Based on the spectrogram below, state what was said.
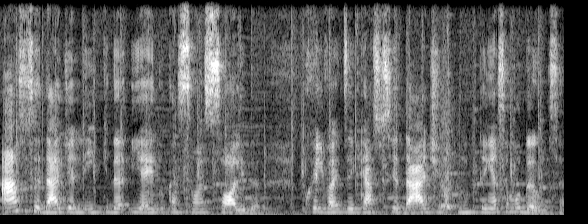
a sociedade é líquida e a educação é sólida. Porque ele vai dizer que a sociedade tem essa mudança,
